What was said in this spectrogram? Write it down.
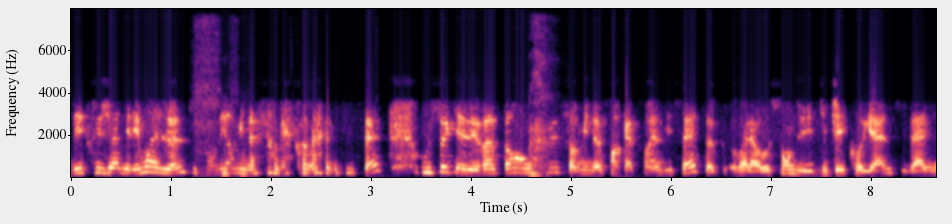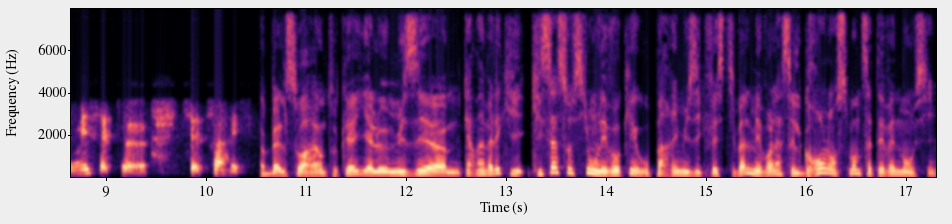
les plus jeunes et les moins jeunes qui sont nés en 1997 ou ceux qui avait 20 ans ou plus en 1997, voilà, au son du DJ Kogan qui va animer cette, euh, cette soirée. Belle soirée en tout cas. Il y a le musée euh, Carnavalet qui, qui s'associe, on l'évoquait, au Paris Music Festival, mais voilà, c'est le grand lancement de cet événement aussi.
